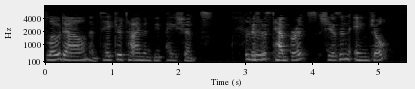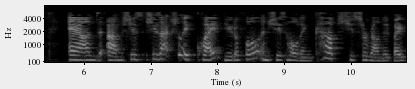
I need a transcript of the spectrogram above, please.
slow down and take your time and be patient. Mm-hmm. This is Temperance. She is an angel. And um, she's she's actually quite beautiful, and she's holding cups. She's surrounded by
